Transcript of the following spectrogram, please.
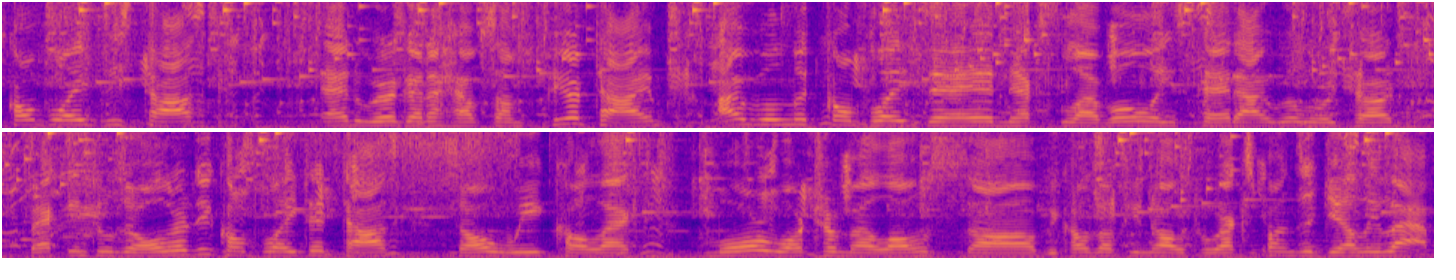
complete this task and we're gonna have some spare time. I will not complete the next level. Instead, I will return back into the already completed task. So we collect more watermelons uh, because of, you know, to expand the jelly lab.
